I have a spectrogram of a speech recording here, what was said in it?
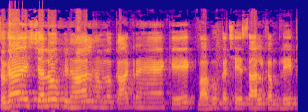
तो गाइस चलो फ़िलहाल हम लोग काट रहे हैं केक बाबू का छह साल कंप्लीट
